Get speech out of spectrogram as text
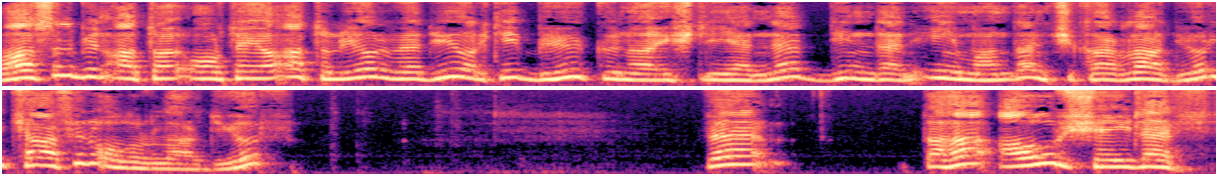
Vasıl bin Ata ortaya atılıyor ve diyor ki büyük günah işleyenler dinden imandan çıkarlar diyor. Kafir olurlar diyor. Ve daha ağır şeyler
